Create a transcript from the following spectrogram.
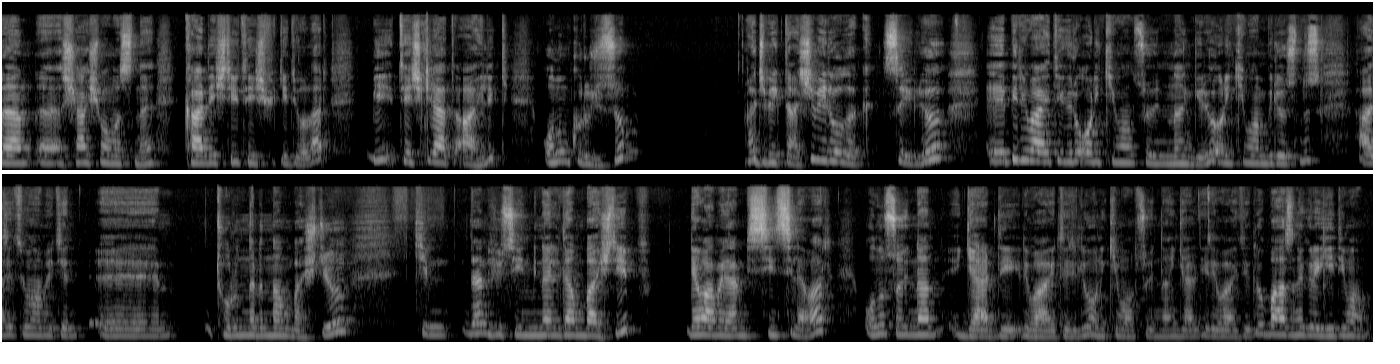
e, şaşmamasını, kardeşliği teşvik ediyorlar. Bir teşkilat ahilik. Onun kurucusu Hacı Bektaşi Veli olarak sayılıyor. E, bir rivayete göre 12 imam soyundan geliyor. 12 imam biliyorsunuz Hazreti Muhammed'in e, torunlarından başlıyor. Kimden? Hüseyin bin Ali'den başlayıp devam eden bir sinsile var. Onun soyundan geldiği rivayet ediliyor. 12 imam soyundan geldiği rivayet ediliyor. Bazılarına göre 7 imam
